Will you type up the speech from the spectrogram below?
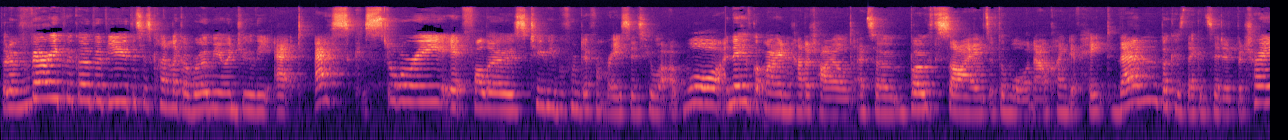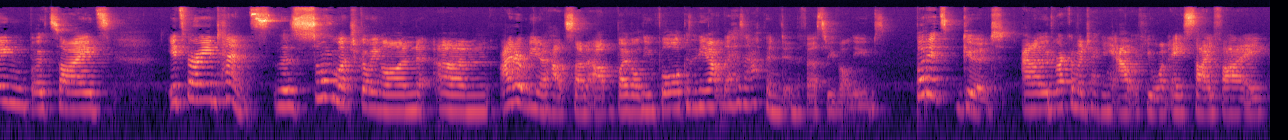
But a very quick overview, this is kind of like a Romeo and Juliet-esque story. It follows two people from different races who are at war and they have got married and had a child and so both sides of the war now kind of hate them because they're considered betraying both sides. It's very intense. There's so much going on. Um, I don't really know how to sum it up by volume four because of the amount that has happened in the first three volumes. But it's good and I would recommend checking it out if you want a sci-fi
